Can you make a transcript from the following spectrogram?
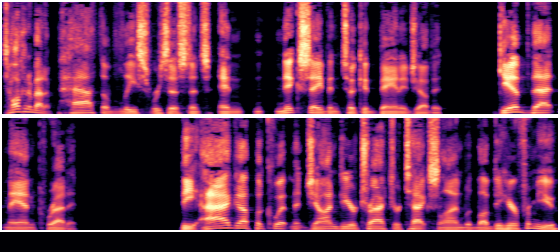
talking about a path of least resistance, and Nick Saban took advantage of it. Give that man credit. The Ag Up Equipment John Deere Tractor text line would love to hear from you.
